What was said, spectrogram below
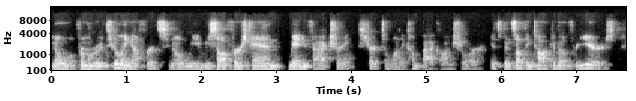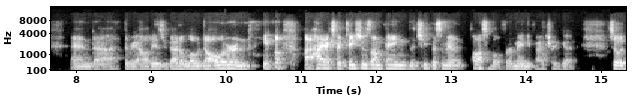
you know, from retooling efforts, you know, we, we saw firsthand manufacturing start to want to come back onshore. It's been something talked about for years. And uh, the reality is, we've got a low dollar and you know high expectations on paying the cheapest amount possible for a manufactured good. So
